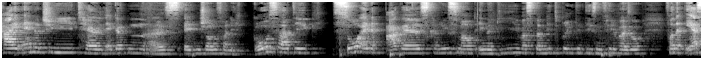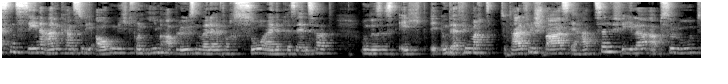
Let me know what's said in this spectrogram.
High Energy, Taron Egerton als Elton John fand ich großartig. So eine arges Charisma und Energie, was er mitbringt in diesem Film. Also von der ersten Szene an kannst du die Augen nicht von ihm ablösen, weil er einfach so eine Präsenz hat. Und das ist echt, und der Film macht total viel Spaß. Er hat seine Fehler, absolut,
